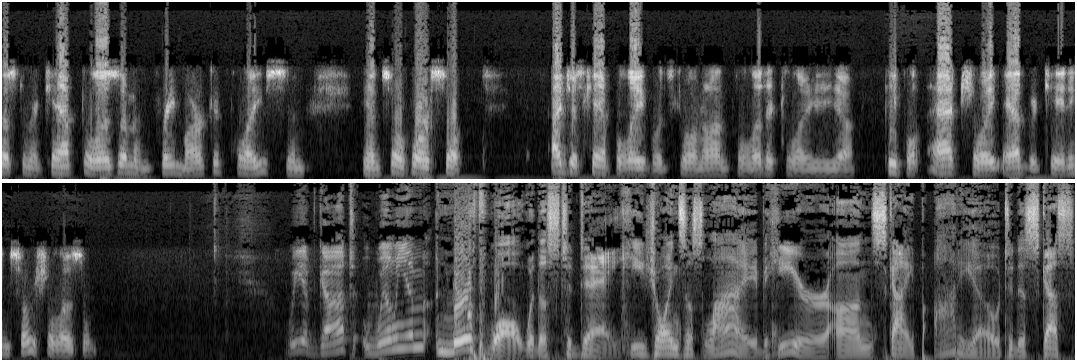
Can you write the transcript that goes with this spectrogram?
system of capitalism and free marketplace and and so forth. So I just can't believe what's going on politically. Uh, people actually advocating socialism. We have got William Northwall with us today. He joins us live here on Skype audio to discuss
